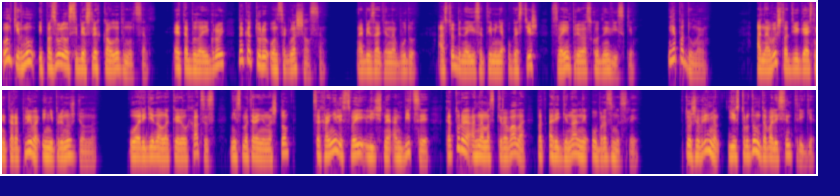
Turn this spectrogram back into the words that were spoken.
Он кивнул и позволил себе слегка улыбнуться. Это было игрой, на которую он соглашался. Обязательно буду, особенно если ты меня угостишь своим превосходным виски. Я подумаю. Она вышла, двигаясь неторопливо и непринужденно. У оригинала Кэрил Хатцис, несмотря ни на что, сохранились свои личные амбиции, которые она маскировала под оригинальный образ мыслей. В то же время ей с трудом давались интриги.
